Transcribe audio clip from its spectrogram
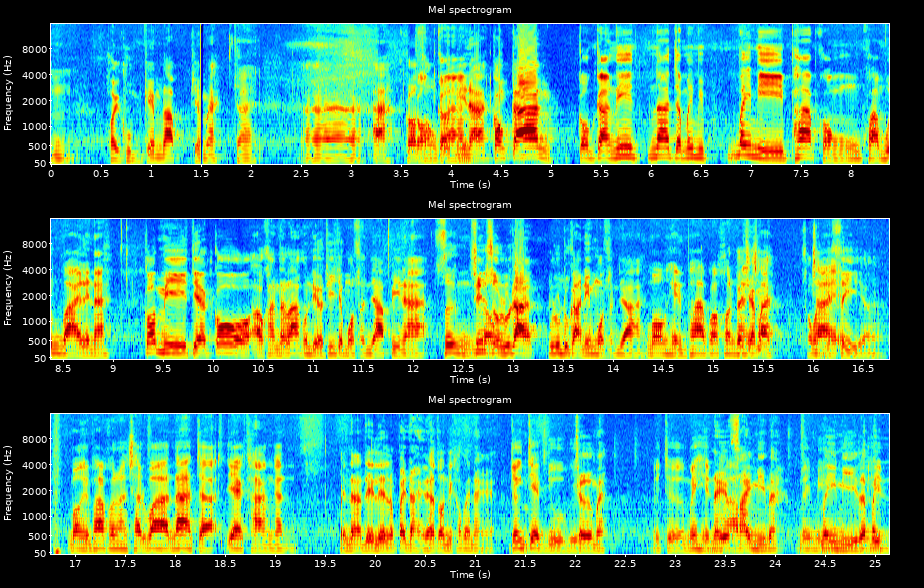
อืมคอยคุมเกมรับใช่ไหมใช่ อ่าอะก็กองสองกคลางนนี้นะกองกลาง กองกลางนี่น่าจะไม่มีไม่มีภาพของความวุ่นวายเลยนะ ก็มีเตียโก้เอาคันทาร่าคนเดียวที่จะหมดสัญญาปีหน้า ซึ่งสิ้นสุดฤดูกาลฤดูกาลนี้หมดสัญญา มองเห็นภาพก็ค่อนข้างใช่ไหมชัดสองพันยี่สิบสี่อะมองเห็นภาพค่อนข้างชัดว่าน่าจะแยกทางกัน ไม่น่าได้เล่นแล้วไปไหนแล้วตอนนี้เขาไปไหนอะยังเจ็บอยู่พี่เจอไหมไม่เจอไม่เห็นในเว็บภาพไซต์มีไหมไม่มีไม่มีแล้วไปไม่เห็น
